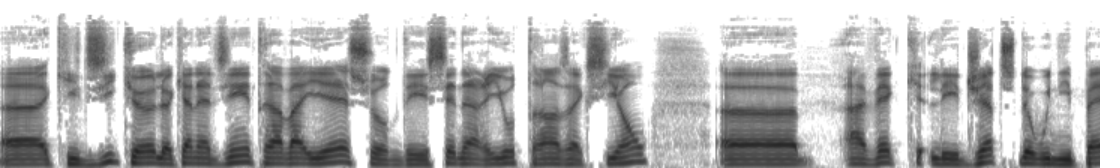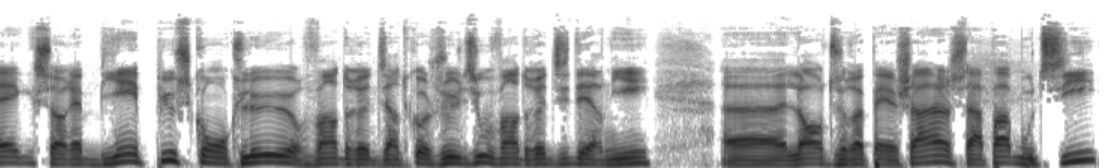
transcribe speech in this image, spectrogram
euh, qui dit que le Canadien travaillait sur des scénarios de transaction. Euh, avec les Jets de Winnipeg. Ça aurait bien pu se conclure vendredi, en tout cas jeudi ou vendredi dernier, euh, lors du repêchage. Ça n'a pas abouti.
